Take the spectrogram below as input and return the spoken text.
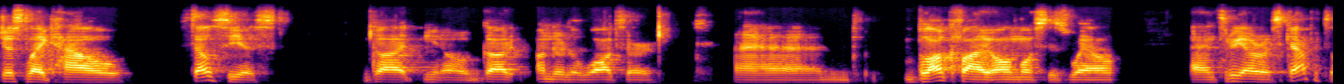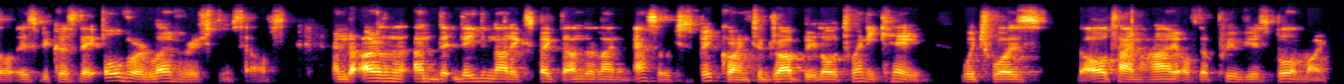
just like how Celsius got, you know, got under the water and BlockFi almost as well, and Three Arrows Capital is because they over leveraged themselves. And, the, and they did not expect the underlying asset, which is Bitcoin, to drop below 20K, which was the all time high of the previous bull market,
